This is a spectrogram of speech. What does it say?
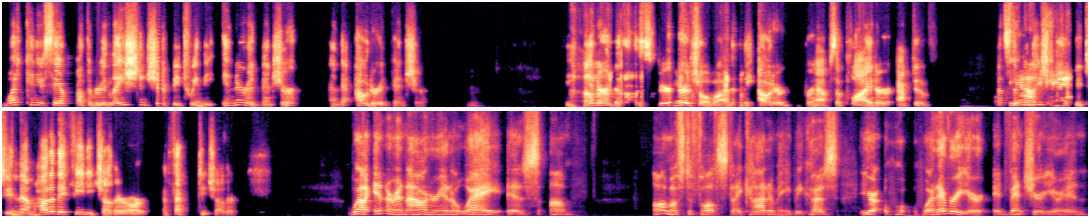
what can you say about the relationship between the inner adventure and the outer adventure? The inner, that's the spiritual one, and the outer, perhaps applied or active. What's the Yeah. relationship between them? How do they feed each other or affect each other? Well, inner and outer, in a way, is um, almost a false dichotomy because you're wh- whatever your adventure you're in,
